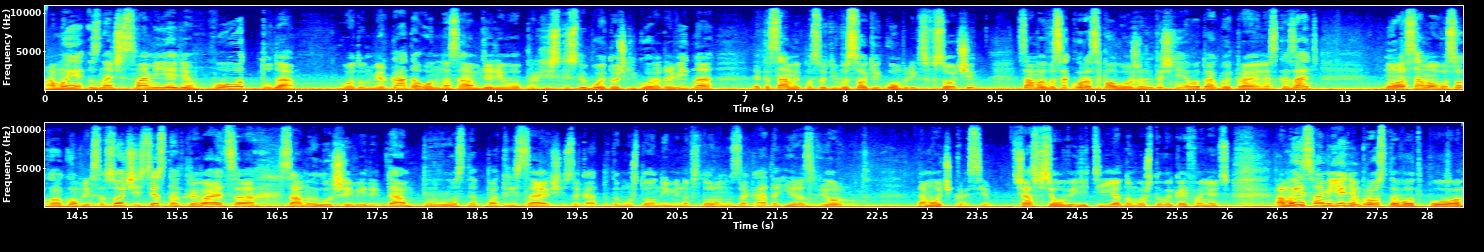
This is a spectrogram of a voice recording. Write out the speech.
А мы, значит, с вами едем вот туда. Вот он, Мерката. Он на самом деле его практически с любой точки города видно. Это самый, по сути, высокий комплекс в Сочи. Самый высоко расположенный, точнее, вот так будет правильно сказать. Ну, а самого высокого комплекса в Сочи, естественно, открываются самые лучшие виды. Там просто потрясающий закат, потому что он именно в сторону заката и развернут. Там очень красиво. Сейчас все увидите, и я думаю, что вы кайфанете. А мы с вами едем просто вот по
